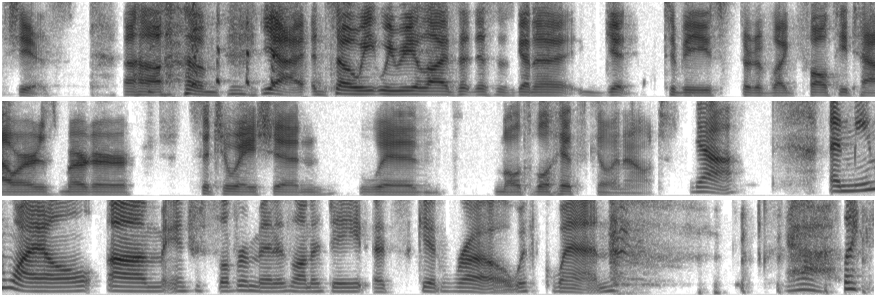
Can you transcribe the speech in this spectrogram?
she is. Um, yeah, and so we we realize that this is gonna get to be sort of like Fawlty Towers murder situation with multiple hits going out. Yeah. And meanwhile, um, Andrew Silverman is on a date at Skid Row with Gwen. Yeah. Like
